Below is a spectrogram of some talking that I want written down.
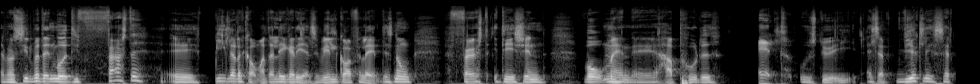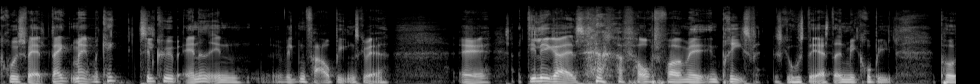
at man siger det på den måde, de første øh, biler, der kommer, der ligger de altså virkelig godt for land. Det er sådan nogle first edition, hvor man øh, har puttet alt udstyr i. Altså virkelig sat kryds ved alt. Der er ikke, man, man kan ikke tilkøbe andet end, hvilken farve bilen skal være. Øh, de ligger altså hårdt for med en pris, du skal huske, det er stadig en mikrobil, på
